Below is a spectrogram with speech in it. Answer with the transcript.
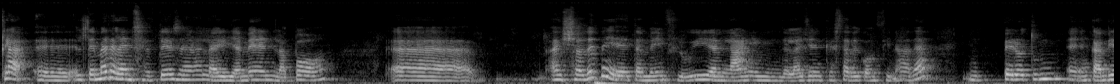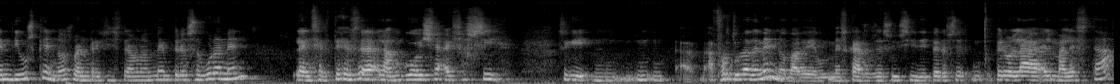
Clar, eh, el tema de la incertesa, l'aïllament, la por, eh, això deve també influir en l'ànim de la gent que estava confinada, però tu, en canvi, em dius que no es van registrar un augment, però segurament la incertesa, l'angoixa, això sí. O sigui, afortunadament no va haver més casos de suïcidi, però, però la, el malestar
